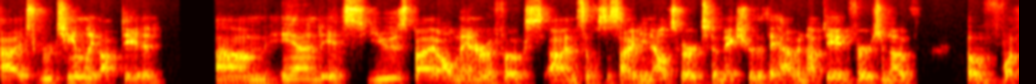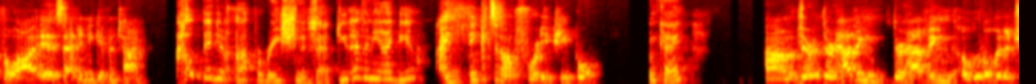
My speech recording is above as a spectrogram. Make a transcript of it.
Uh, it's routinely updated. Um, and it's used by all manner of folks uh, in civil society and elsewhere to make sure that they have an updated version of, of what the law is at any given time. How big an operation is that? Do you have any idea? I think it's about 40 people. Okay. Um, they're, they're, having, they're having a little bit of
